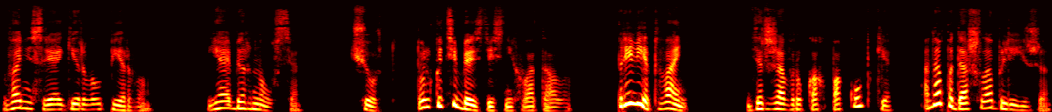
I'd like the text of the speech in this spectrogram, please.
Ваня среагировал первым. Я обернулся. Черт, только тебя здесь не хватало. — Привет, Вань! Держа в руках покупки, она подошла ближе.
